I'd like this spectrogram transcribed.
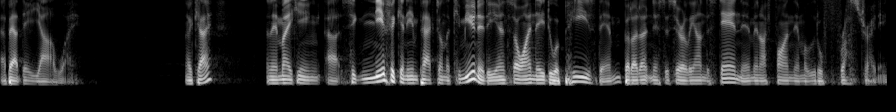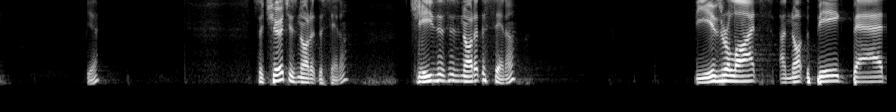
about their Yahweh. Okay? And they're making a significant impact on the community, and so I need to appease them, but I don't necessarily understand them, and I find them a little frustrating. Yeah? So, church is not at the center. Jesus is not at the center. The Israelites are not the big, bad,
